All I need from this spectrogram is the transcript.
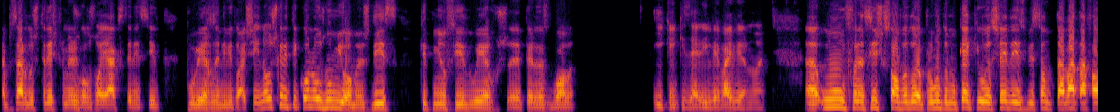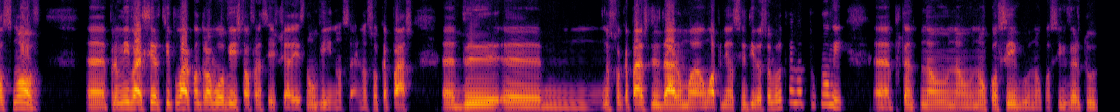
apesar dos três primeiros gols do Ajax terem sido por erros individuais. Sim, não os criticou, não os nomeou, mas disse que tinham sido erros, uh, perdas de bola, e quem quiser ir ver, vai ver, não é? Uh, o Francisco Salvador pergunta-me o que é que eu achei da exibição de Tabata a falso 9. Uh, para mim vai ser titular contra o Boa Vista, o Francisco já disse, não vi, não sei, não sou capaz uh, de uh, não sou capaz de lhe dar uma, uma opinião definitiva sobre o tema porque não vi, portanto não, não, não consigo, não consigo ver tudo.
